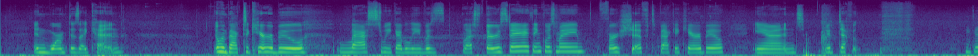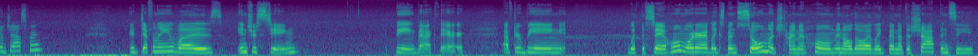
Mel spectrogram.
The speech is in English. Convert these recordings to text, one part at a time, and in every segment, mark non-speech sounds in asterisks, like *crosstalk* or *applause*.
and warmth as I can. I went back to Caribou last week, I believe, was last Thursday, I think, was my first shift back at Caribou. And it definitely. *laughs* You good, Jasper? It definitely was interesting being back there. After being with the stay at home order, I've like spent so much time at home and although I've like been at the shop and see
